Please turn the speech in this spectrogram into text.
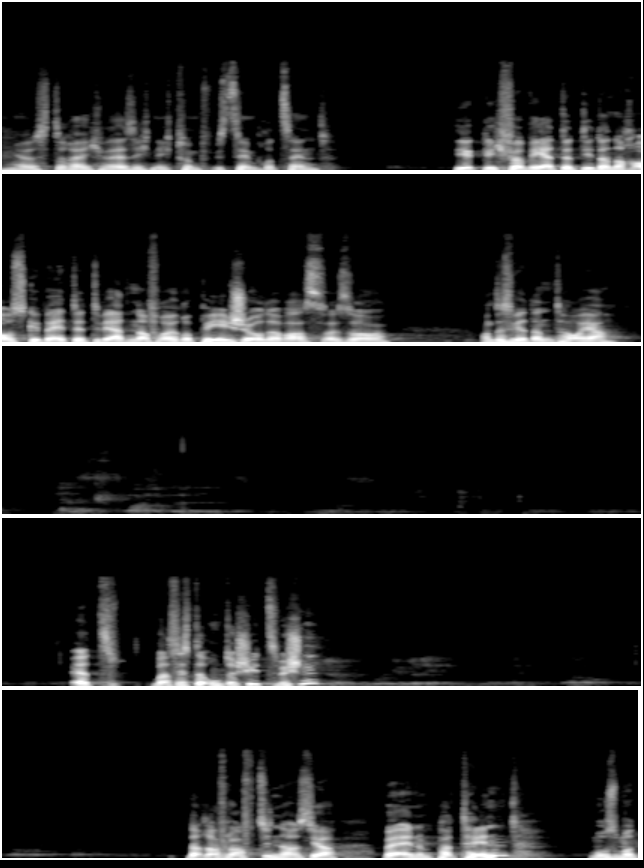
in Österreich weiß ich nicht, fünf bis zehn Prozent wirklich verwertet, die dann noch ausgeweitet werden auf europäische oder was. Also, und das wird dann teuer. Jetzt, was ist der Unterschied zwischen? Darauf läuft es hinaus, ja. Bei einem Patent muss man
